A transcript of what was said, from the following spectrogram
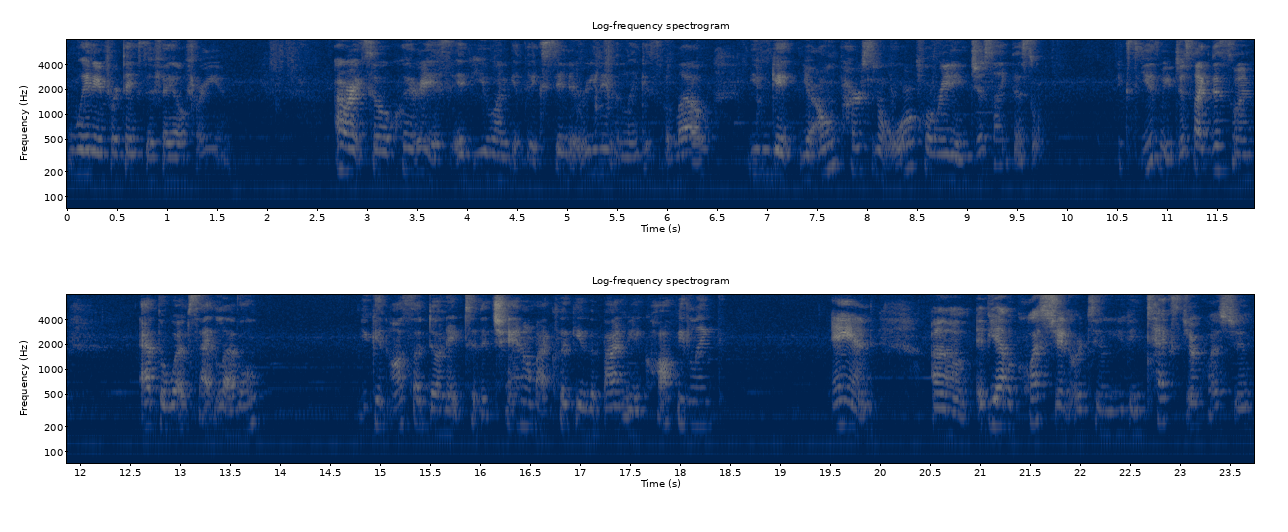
waiting for things to fail for you. All right, so Aquarius, if you want to get the extended reading, the link is below. You can get your own personal oracle reading just like this one. Excuse me, just like this one at the website level. You can also donate to the channel by clicking the Buy Me a Coffee link. And um, if you have a question or two, you can text your question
